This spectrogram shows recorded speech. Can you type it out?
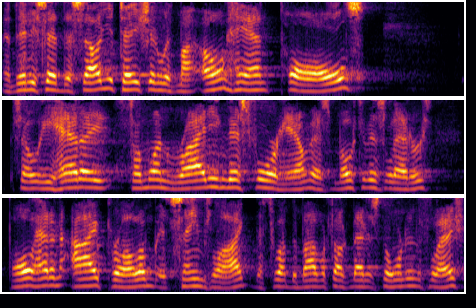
And then he said, the salutation with my own hand, Paul's. So he had a someone writing this for him, as most of his letters. Paul had an eye problem, it seems like. That's what the Bible talked about as thorn in the flesh.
